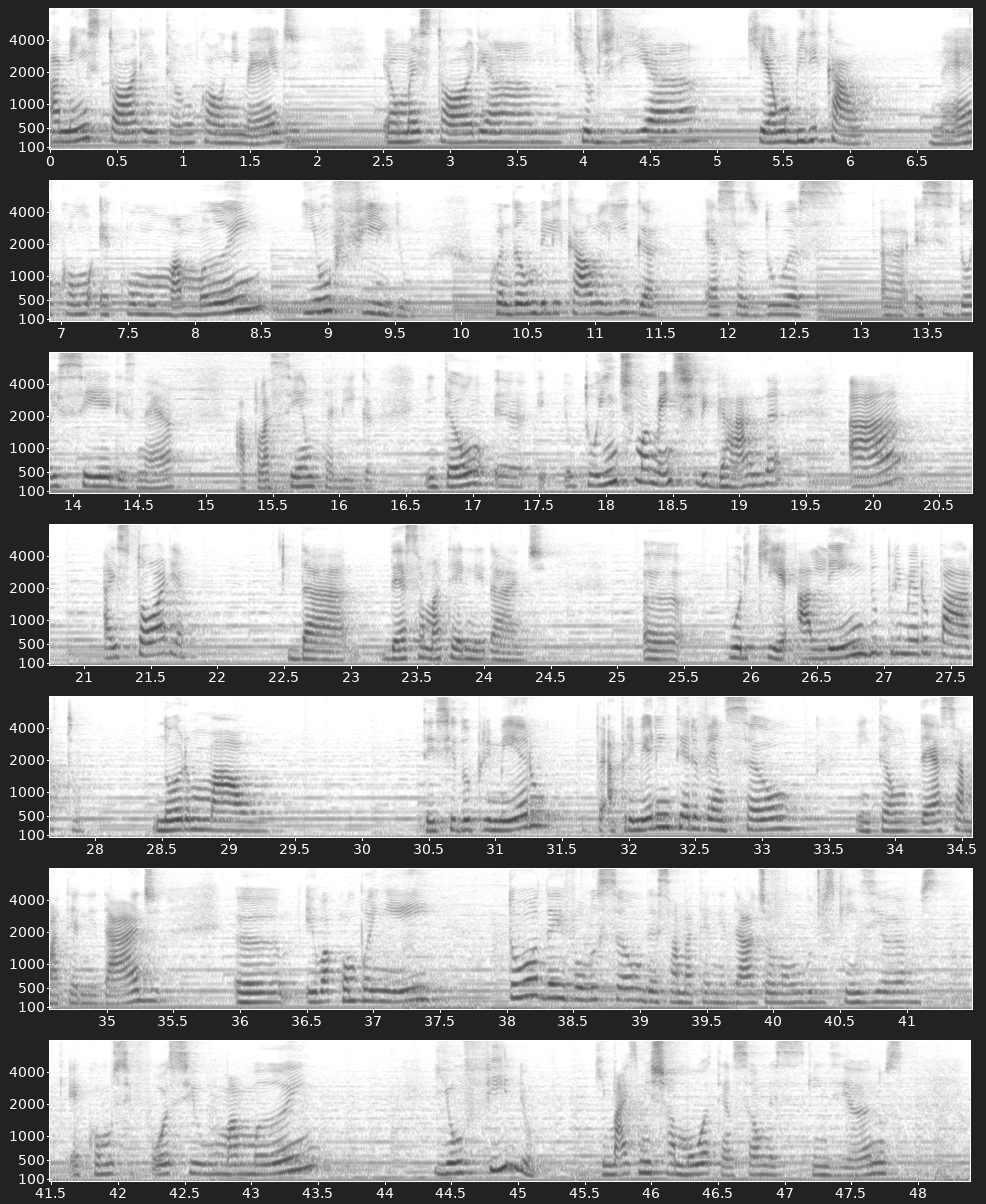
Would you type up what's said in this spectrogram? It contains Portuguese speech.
A minha história, então, com a Unimed é uma história que eu diria que é umbilical, né? Como, é como uma mãe e um filho. Quando a umbilical liga essas duas, uh, esses dois seres, né? A placenta liga. Então, eh, eu estou intimamente ligada à, à história da, dessa maternidade. Uh, porque além do primeiro parto normal ter sido o primeiro, a primeira intervenção então dessa maternidade, eu acompanhei toda a evolução dessa maternidade ao longo dos 15 anos. É como se fosse uma mãe e um filho que mais me chamou a atenção nesses 15 anos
